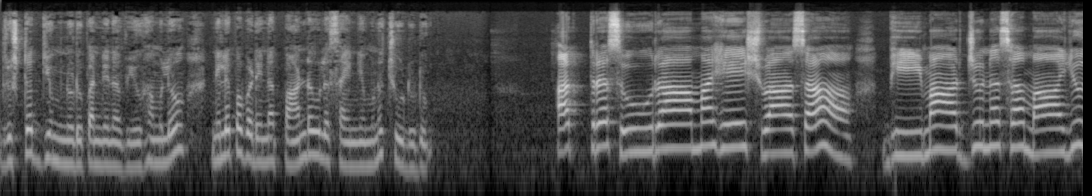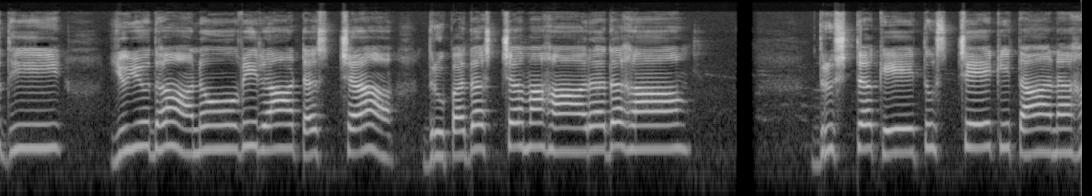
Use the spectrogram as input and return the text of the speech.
దృష్టద్యుమ్నుడు పన్నిన వ్యూహములో నిలపబడిన పాండవుల సైన్యమును చూడుడు అత్ర శూరా మహేశ్వాస భీమార్జునసమాయుధి యుయుధానో విరాటశ్చ ద్రుపదశ్చ మహారథः. దృష్టకేతుశ్చేకితానः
